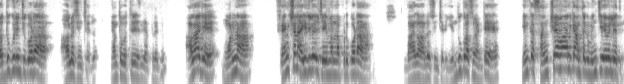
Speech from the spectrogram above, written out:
రద్దు గురించి కూడా ఆలోచించారు. ఎంత ఒత్తిడి చెప్పలేదు. అలాగే మొన్న పెన్షన్ ఐదు వేలు చేయమన్నప్పుడు కూడా బాగా ఆలోచించాడు. ఎందుకోసం అంటే ఇంకా సంక్షేమానికి అంతకు మించి ఏమీ లేదు.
